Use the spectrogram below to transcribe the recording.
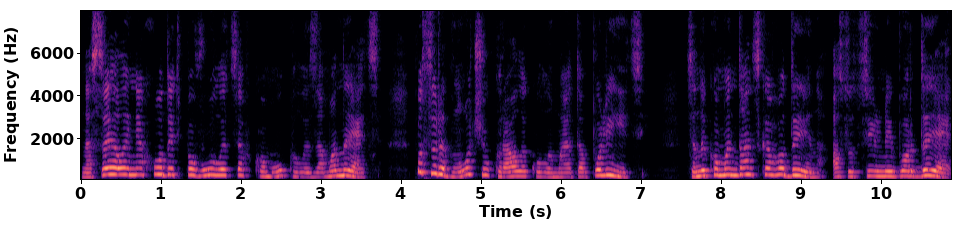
Населення ходить по вулицях кому коли заманеться. Посеред ночі украли кулемета в поліції. Це не комендантська година, а суцільний бордель.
